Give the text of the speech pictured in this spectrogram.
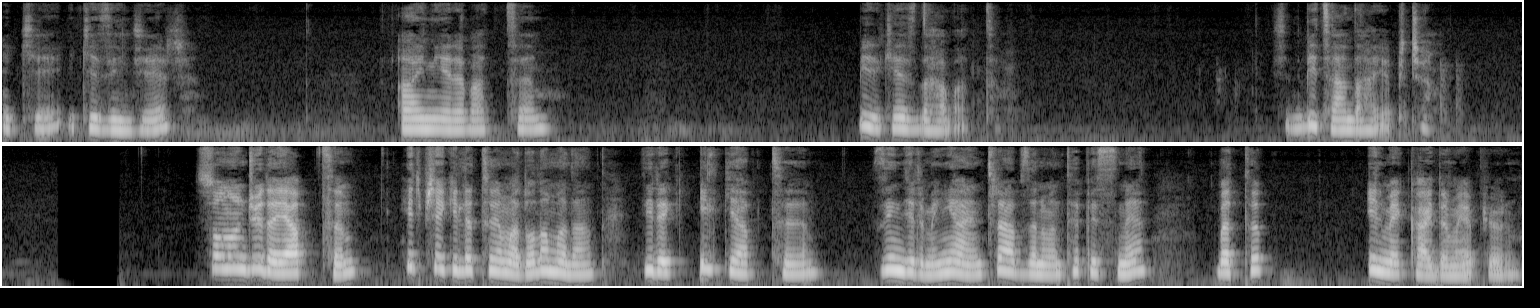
2 2 zincir Aynı yere battım. Bir kez daha battım. Şimdi bir tane daha yapacağım. Sonuncuyu da yaptım. Hiçbir şekilde tığıma dolamadan direkt ilk yaptığım zincirimin yani trabzanımın tepesine batıp ilmek kaydırma yapıyorum.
